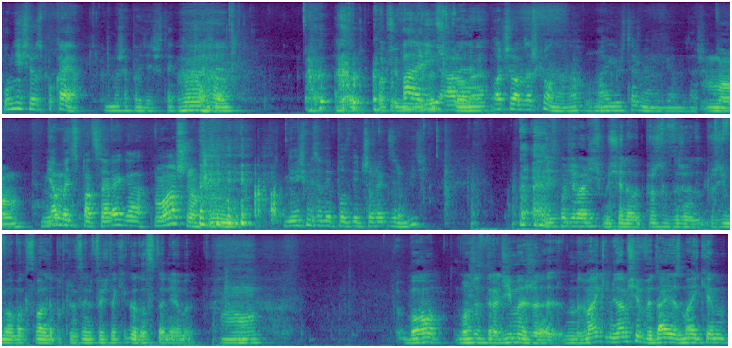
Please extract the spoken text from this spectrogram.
U mnie się uspokaja, muszę powiedzieć, w takim czasie. Oczywiście Pali, zaszklone. ale oczy mam zaszklone, no. No i już też mi mówiłem zaszklone. No, Miał być spacerek, a no właśnie. mieliśmy sobie podwieczorek zrobić. Nie spodziewaliśmy się nawet, proszę, że prosimy o maksymalne podkręcenie, coś takiego dostaniemy. Bo może zdradzimy, że z Mike, nam się wydaje z Majkiem,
